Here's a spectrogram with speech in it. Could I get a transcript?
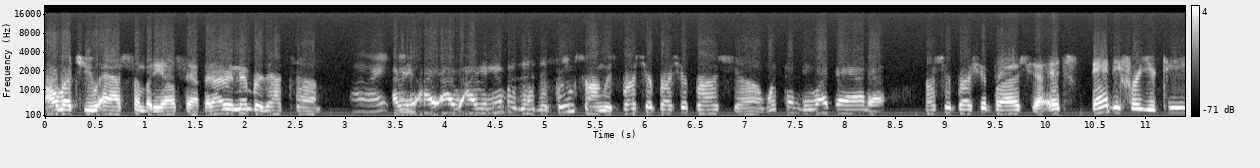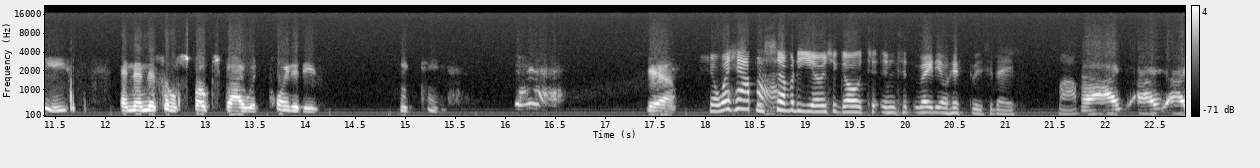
I'll let you ask somebody else that. But I remember that. Um, All right. I, re- I, I, I remember the, the theme song was "Brush It, Brush It, Brush." Uh, with the new Ipana, brush it, brush it, brush. Uh, it's dandy for your teeth. And then this little spokes guy would point at his big teeth. Yeah. Yeah. So what happened Huh. 70 years ago to, into radio history today, Bob? Uh, I, I, I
